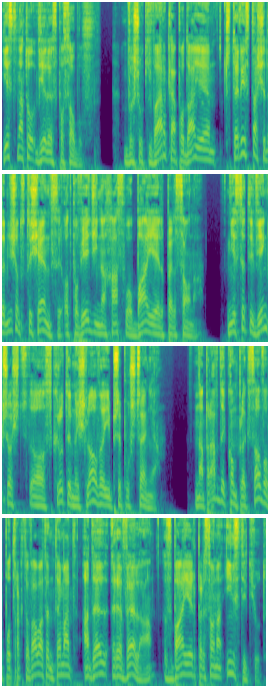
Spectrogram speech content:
Jest na to wiele sposobów. Wyszukiwarka podaje 470 tysięcy odpowiedzi na hasło buyer persona. Niestety większość to skróty myślowe i przypuszczenia. Naprawdę kompleksowo potraktowała ten temat Adele Revela z Bayer Persona Institute,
